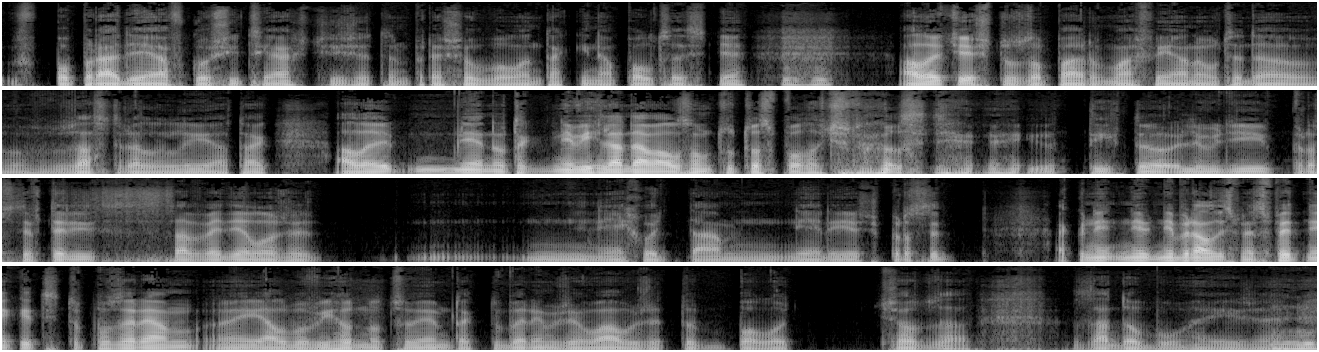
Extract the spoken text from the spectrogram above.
v Poprade a v Košiciach, čiže ten Prešov bol len taký na polceste. Mm-hmm. Ale tiež tu zo pár mafiánov teda zastrelili a tak. Ale nie, no tak nevyhľadával som túto spoločnosť týchto ľudí. Proste vtedy sa vedelo, že nechoď tam, nerieš. Proste ako ne, ne, nebrali sme spätne, keď si to pozerám hej, alebo vyhodnocujem, tak to beriem, že wow, že to bolo čo za, za dobu, hej, že, mm-hmm.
